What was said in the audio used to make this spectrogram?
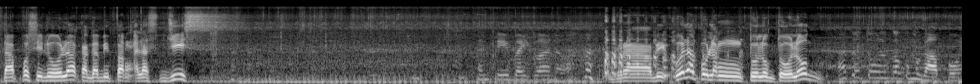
Tapos si Lola kagabi pang alas 10. Ang tibay ko ano. Grabe. Wala po lang tulog-tulog. Natutulog ako maghapon.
